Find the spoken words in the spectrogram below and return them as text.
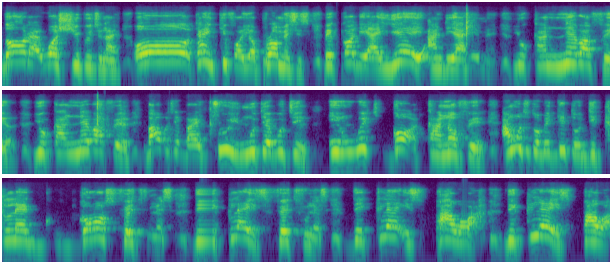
Lord, I worship you tonight. Oh, thank you for your promises because they are yea and they are amen. You can never fail. You can never fail. Bible says by two immutable things in which God cannot fail. I want you to begin to declare God's faithfulness. Declare his faithfulness. Declare his power. Declare his power.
